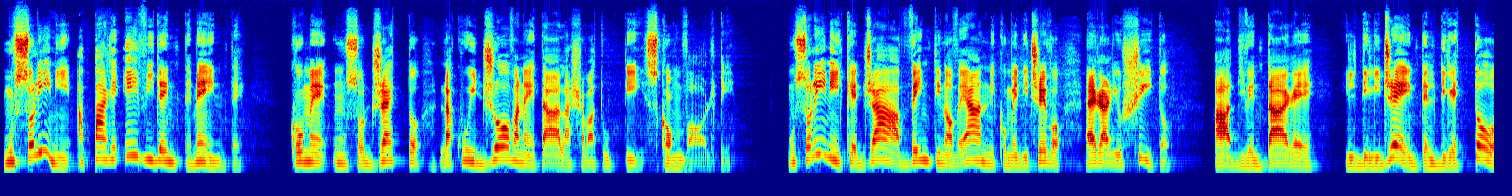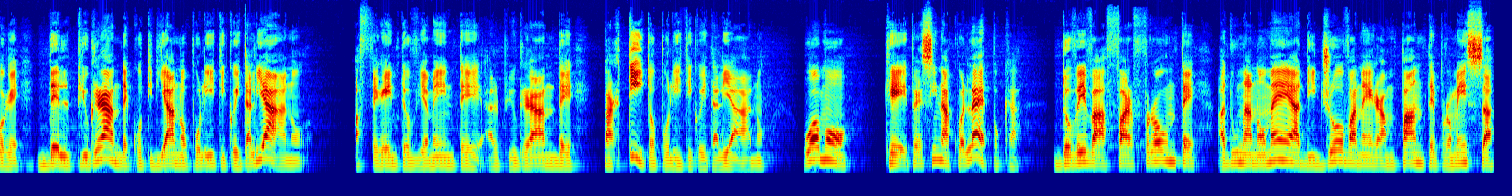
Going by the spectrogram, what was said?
Mussolini appare evidentemente come un soggetto la cui giovane età lasciava tutti sconvolti. Mussolini, che già a 29 anni, come dicevo, era riuscito a diventare il dirigente, il direttore del più grande quotidiano politico italiano, afferente ovviamente al più grande partito politico italiano, uomo che persino a quell'epoca doveva far fronte ad una nomea di giovane rampante promessa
